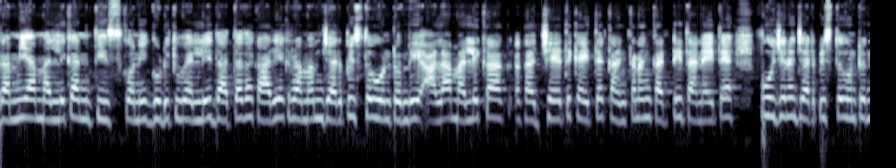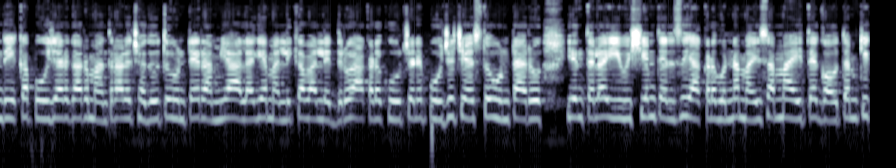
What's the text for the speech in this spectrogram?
రమ్య మల్లికని తీసుకొని గుడికి వెళ్ళి దత్తత కార్యక్రమం జరిపిస్తూ ఉంటుంది. అలా మల్లిక చేతికైతే కంకణం కట్టి తనైతే పూజను జరిపిస్తూ ఉంటుంది. ఇక పూజారి గారు మంత్రాలు చదువుతూ ఉంటే రమ్య అలాగే మల్లిక వాళ్ళిద్దరూ అక్కడ కూర్చొని పూజ చేస్తూ ఉంటారు. ఇంతలో ఈ విషయం తెలిసి అక్కడ ఉన్న మైసమ్మ అయితే గౌతమ్కి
